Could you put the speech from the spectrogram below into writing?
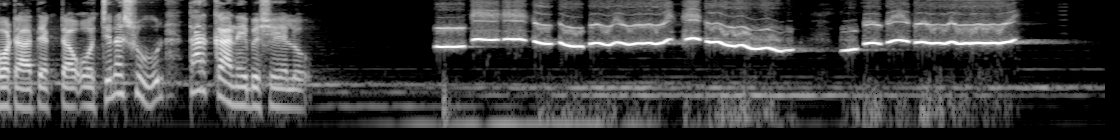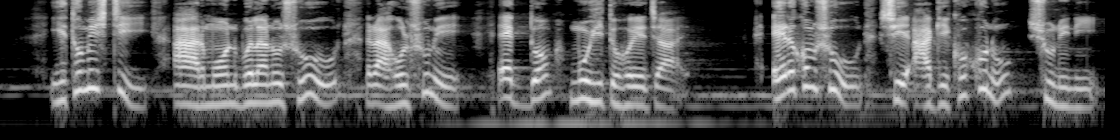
হঠাৎ একটা অচেনা সুর তার কানে বেসে এলো। এ তো মিষ্টি, আর মন বোলানো সুর, রাহুল শুনে একদম মোহিত হয়ে যায়। এরকম সুর সে আগে কখনো শুনিনি।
